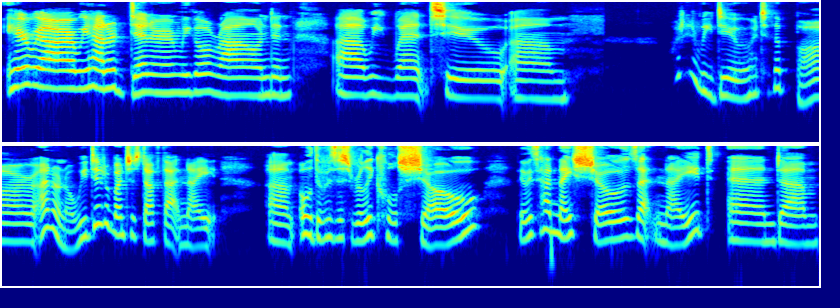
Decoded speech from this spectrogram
here we are. We had our dinner and we go around and uh, we went to um, what did we do? We went to the bar. I don't know. We did a bunch of stuff that night. Um, oh, there was this really cool show. They always had nice shows at night, and um,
